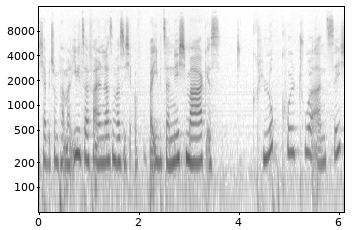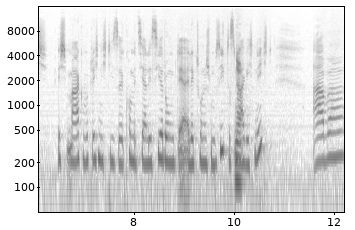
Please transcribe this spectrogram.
ich habe jetzt schon ein paar Mal Ibiza fallen lassen. Was ich bei Ibiza nicht mag, ist die Clubkultur an sich. Ich mag wirklich nicht diese Kommerzialisierung der elektronischen Musik, das ja. mag ich nicht. Aber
